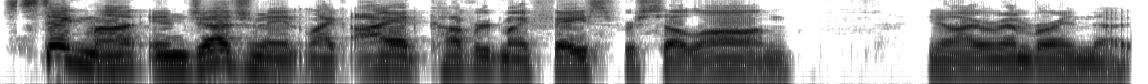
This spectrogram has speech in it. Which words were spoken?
stigma and judgment, like I had covered my face for so long. You know, I remember in the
